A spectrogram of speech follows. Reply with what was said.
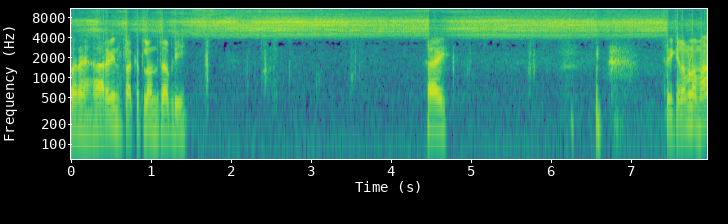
பாருங்க அரவிந்த் பக்கத்தில் வந்துட்டா அப்படி. ஹாய் சரி கிளம்பலாமா?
